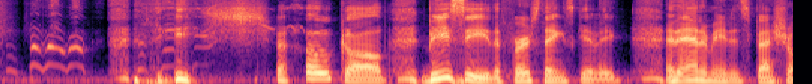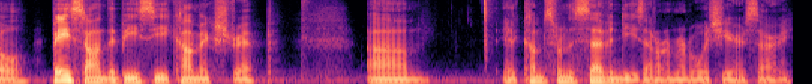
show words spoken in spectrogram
the show called BC, the First Thanksgiving, an animated special based on the BC comic strip. Um, it comes from the 70s. I don't remember which year. Sorry.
